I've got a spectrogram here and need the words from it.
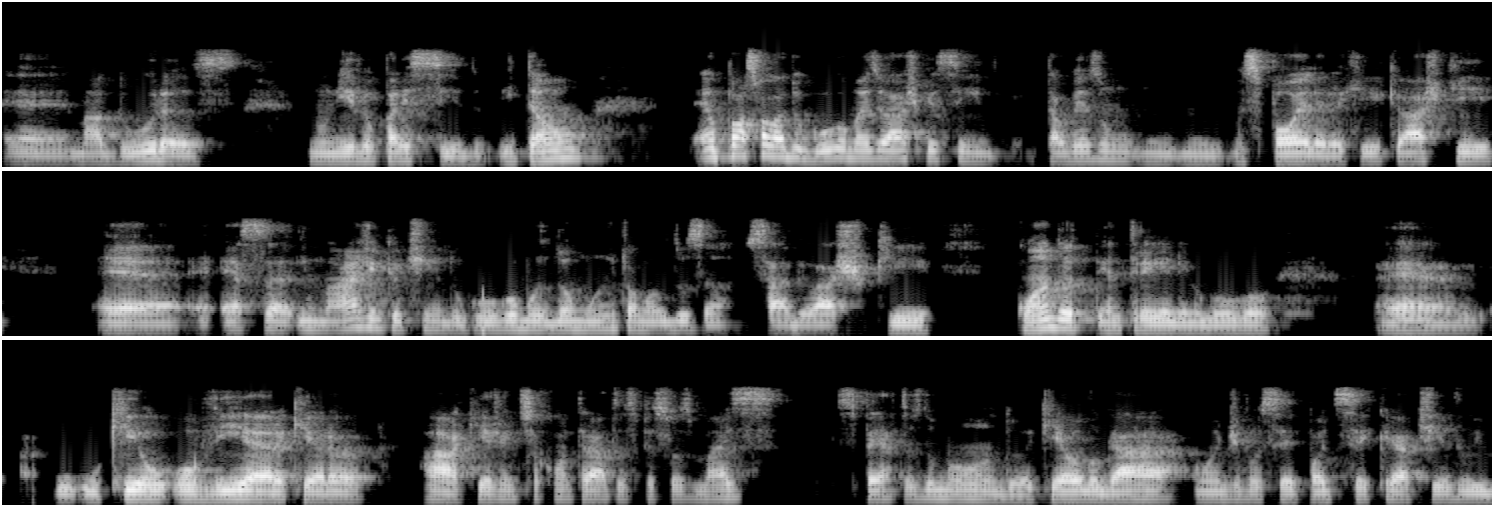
é, maduras num nível parecido. Então, eu posso falar do Google, mas eu acho que, assim, talvez um, um, um spoiler aqui, que eu acho que é, essa imagem que eu tinha do Google mudou muito ao longo dos anos, sabe? Eu acho que quando eu entrei ali no Google, é, o, o, que eu ouvia era que era ah, aqui a gente só contrata as pessoas mais espertas do mundo, aqui é o lugar onde você pode ser criativo e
